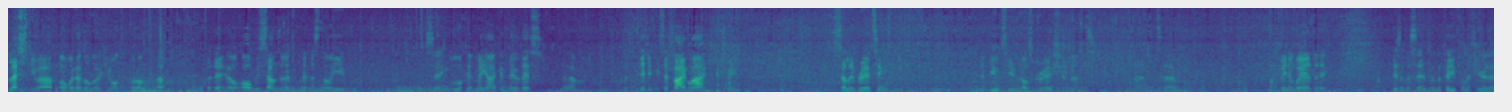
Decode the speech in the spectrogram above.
blessed you are or whatever word you want to put onto that. But it always sounds a little bit as though you saying look at me I can do this. Um, it's, it's a fine line between celebrating the beauty of God's creation and and um, being aware that it isn't the same for other people if you're in the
